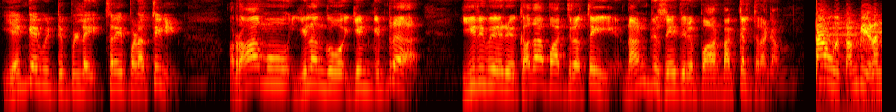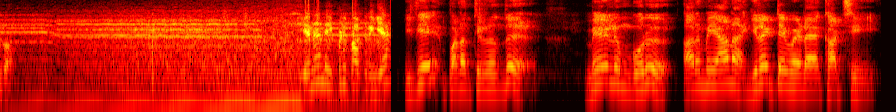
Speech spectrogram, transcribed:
எங்க வீட்டு பிள்ளை திரைப்படத்தில் ராமு இளங்கோ என்கின்ற இருவேறு கதாபாத்திரத்தை நன்கு செய்திருப்பார் மக்கள் திலகம். உங்க தம்பி இளங்கோ. என்னென்ன இப்படி பாக்குறீங்க? இதே படத்திலிருந்து மேலும் ஒரு அருமையான இரட்டை வேட காட்சி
